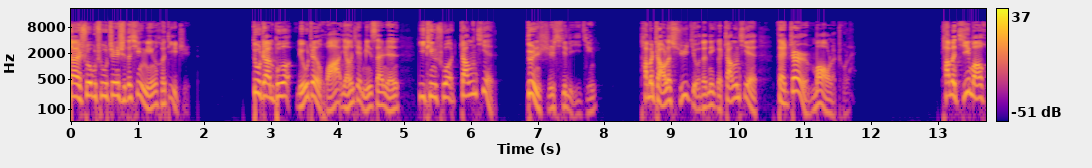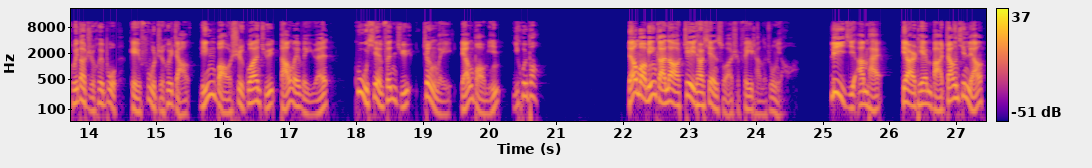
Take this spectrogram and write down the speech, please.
但说不出真实的姓名和地址。杜占波、刘振华、杨建民三人一听说张健，顿时心里一惊。他们找了许久的那个张健在这儿冒了出来。他们急忙回到指挥部，给副指挥长、灵宝市公安局党委委员、固县分局政委梁宝民一汇报。梁宝民感到这条线索是非常的重要啊，立即安排第二天把张金良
